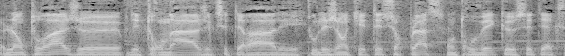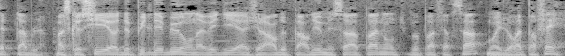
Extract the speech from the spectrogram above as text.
l'entourage des tournages, etc., les, tous les gens qui étaient sur place ont trouvé que c'était acceptable. Parce que si depuis le début on avait dit à Gérard Depardieu mais ça va pas, non, tu peux pas faire ça, bon, il l'aurait pas fait.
